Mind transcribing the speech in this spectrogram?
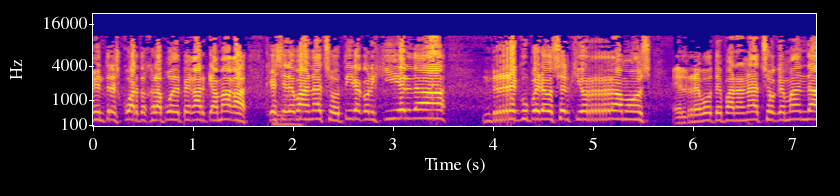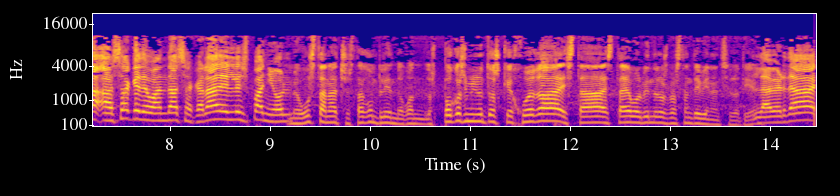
en tres cuartos que la puede pegar, que amaga, que se le va a Nacho, tira con izquierda. Recuperó Sergio Ramos. El rebote para Nacho que manda a saque de banda. Sacará el español. Me gusta Nacho, está cumpliendo. Cuando los pocos minutos que juega está, está devolviéndolos bastante bien Ancelotti. ¿eh? La verdad,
